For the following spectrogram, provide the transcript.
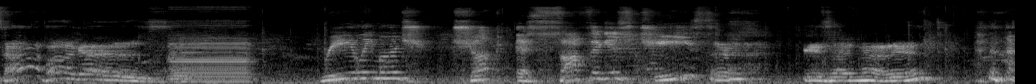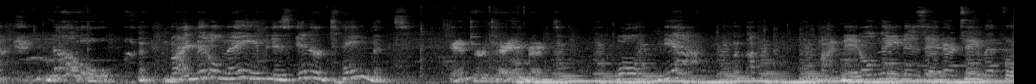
esophagus. Really Munch? Chuck esophagus cheese? Uh, is that not it? no! My middle name is Entertainment. Entertainment. Well, yeah. My middle name is Entertainment for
